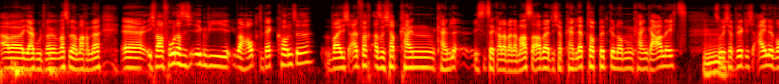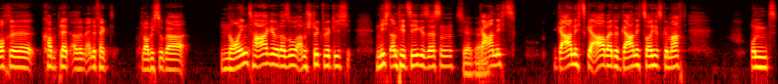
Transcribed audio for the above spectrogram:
aber ja gut, was wir da machen, ne? Äh, ich war froh, dass ich irgendwie überhaupt weg konnte, weil ich einfach, also ich habe keinen, kein, ich sitze ja gerade bei der Masterarbeit, ich habe keinen Laptop mitgenommen, kein gar nichts. Hm. So, ich habe wirklich eine Woche komplett, also im Endeffekt, glaube ich sogar neun Tage oder so am Stück wirklich nicht am PC gesessen, gar nichts, gar nichts gearbeitet, gar nichts solches gemacht. Und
